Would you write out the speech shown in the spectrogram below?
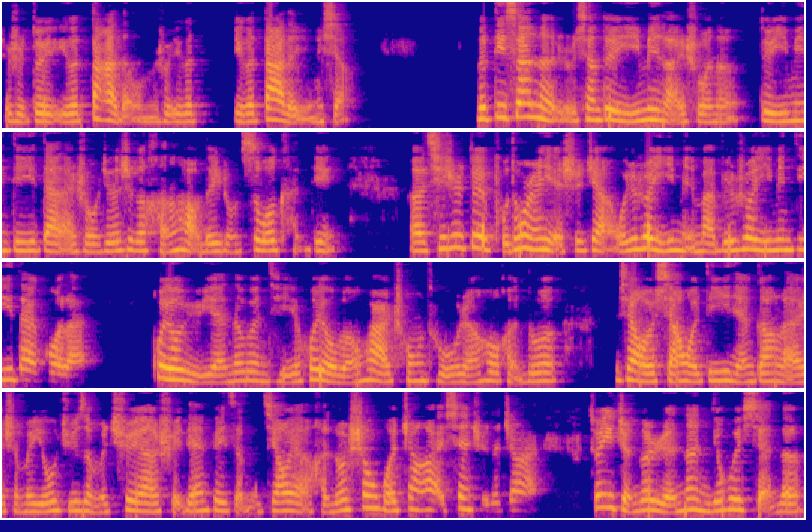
就是对一个大的，我们说一个一个大的影响。那第三呢，就是相对移民来说呢，对移民第一代来说，我觉得是个很好的一种自我肯定。呃，其实对普通人也是这样。我就说移民吧，比如说移民第一代过来。会有语言的问题，会有文化冲突，然后很多像我想，我第一年刚来，什么邮局怎么去呀，水电费怎么交呀，很多生活障碍、现实的障碍，所以整个人呢，你就会显得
